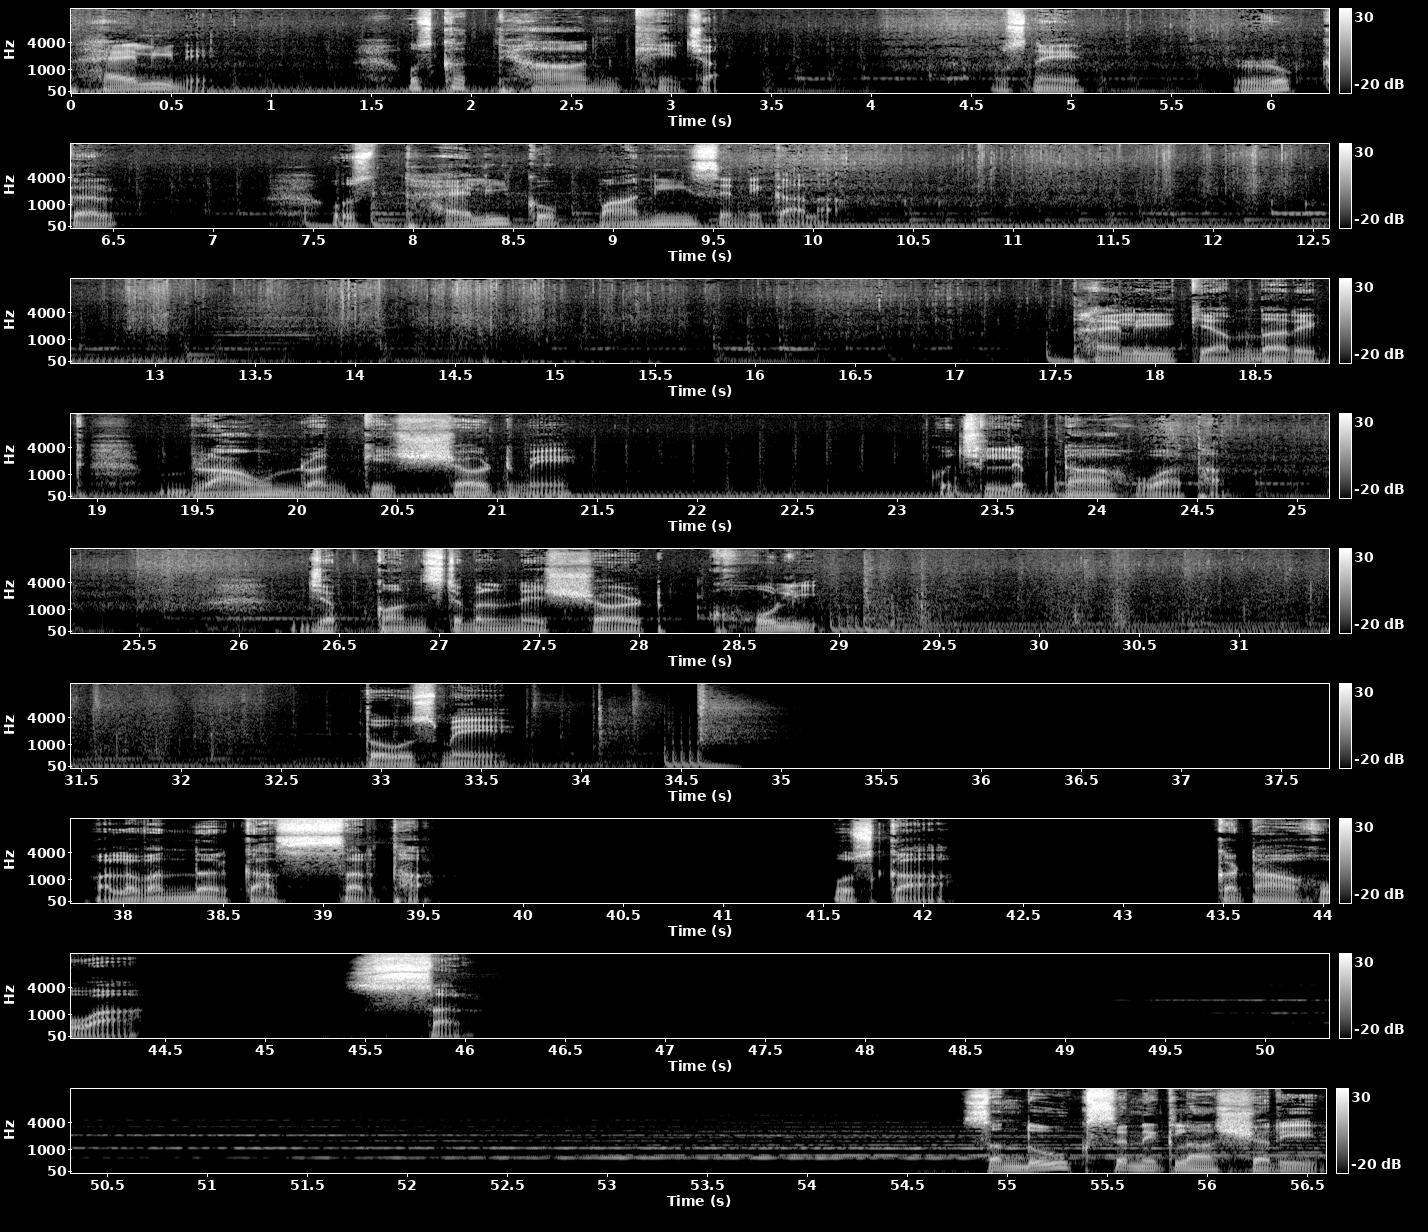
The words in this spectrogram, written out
थैली ने उसका ध्यान खींचा। उसने रुककर उस थैली को पानी से निकाला। थैली के अंदर एक ब्राउन रंग की शर्ट में कुछ लिपटा हुआ था। जब कांस्टेबल ने शर्ट खोली तो उसमें अलवंदर का सर था। उसका कटा हुआ सर। संदूक से निकला शरीर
